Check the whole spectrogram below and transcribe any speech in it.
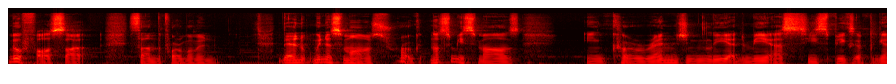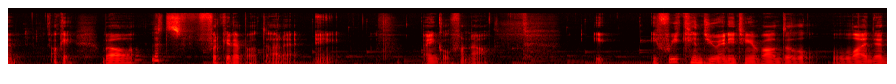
We'll fall silent for a moment. Then, with a small shrug, Natsumi smiles encouragingly at me as he speaks up again. Okay, well, let's forget about that angle for now. If we can do anything about the light, then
